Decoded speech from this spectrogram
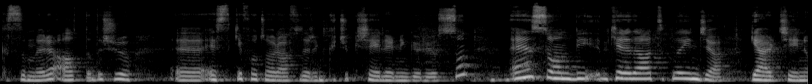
kısımları altta da şu e, eski fotoğrafların küçük şeylerini görüyorsun. En son bir, bir kere daha tıklayınca gerçeğini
